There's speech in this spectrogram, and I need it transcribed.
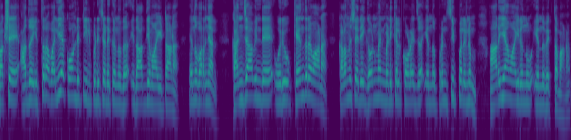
പക്ഷേ അത് ഇത്ര വലിയ ക്വാണ്ടിറ്റിയിൽ പിടിച്ചെടുക്കുന്നത് ഇതാദ്യമായിട്ടാണ് എന്ന് പറഞ്ഞാൽ കഞ്ചാവിന്റെ ഒരു കേന്ദ്രമാണ് കളമശ്ശേരി ഗവൺമെന്റ് മെഡിക്കൽ കോളേജ് എന്ന് പ്രിൻസിപ്പലിനും അറിയാമായിരുന്നു എന്ന് വ്യക്തമാണ്.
